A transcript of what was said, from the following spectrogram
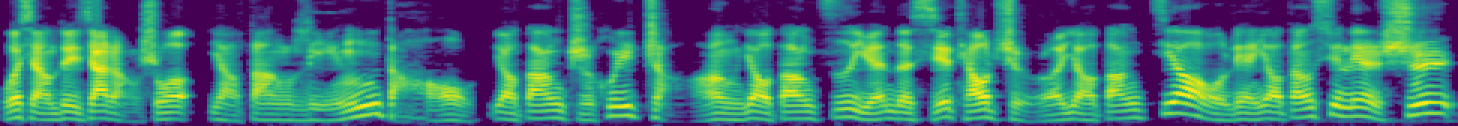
我想对家长说：要当领导，要当指挥长，要当资源的协调者，要当教练，要当训练师。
